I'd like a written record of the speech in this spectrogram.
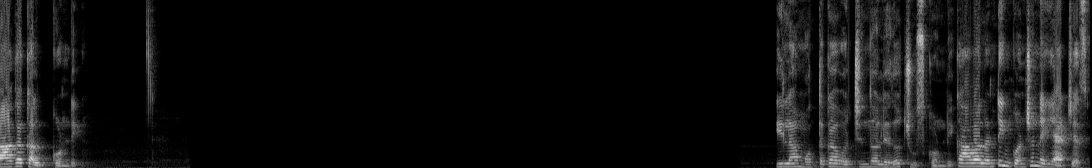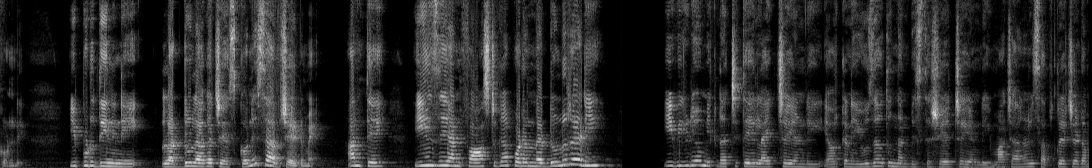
బాగా కలుపుకోండి. ఇలా ముద్దగా వచ్చిందో లేదో చూసుకోండి. కావాలంటే ఇంకొంచెం నెయ్యి యాడ్ చేసుకోండి. ఇప్పుడు దీనిని లడ్డూలాగా చేసుకొని సర్వ్ చేయడమే. అంతే ఈజీ అండ్ ఫాస్ట్గా పొడం లడ్డూలు రెడీ. ఈ వీడియో మీకు నచ్చితే లైక్ చేయండి. ఎవరికైనా యూజ్ అవుతుందనిపిస్తే షేర్ చేయండి. మా ఛానల్ సబ్స్క్రైబ్ చేయడం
